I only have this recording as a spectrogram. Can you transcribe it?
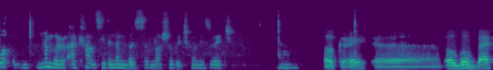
What number? I can't see the numbers so I'm not sure which one is which. Um, okay uh, oh go back.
